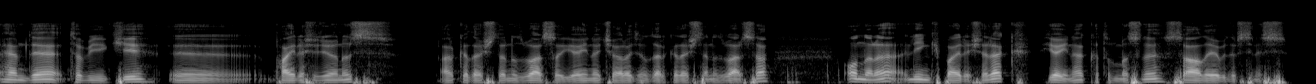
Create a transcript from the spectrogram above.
hem de tabii ki e, paylaşacağınız arkadaşlarınız varsa, yayına çağıracağınız arkadaşlarınız varsa onlara link paylaşarak yayına katılmasını sağlayabilirsiniz.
